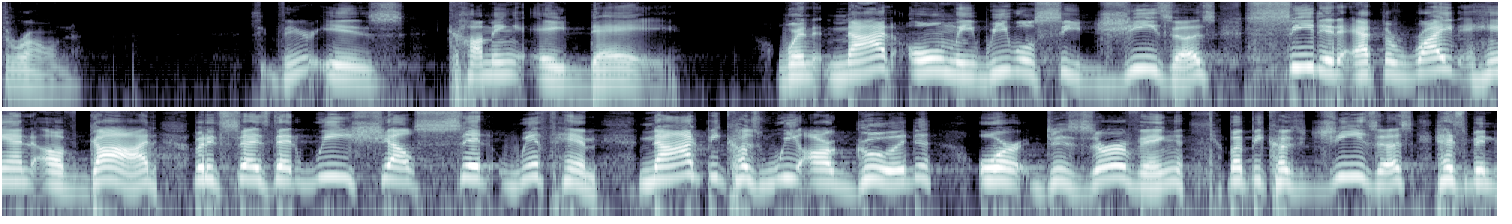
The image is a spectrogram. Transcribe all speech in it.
throne. See, there is coming a day when not only we will see Jesus seated at the right hand of God, but it says that we shall sit with him, not because we are good or deserving, but because Jesus has been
